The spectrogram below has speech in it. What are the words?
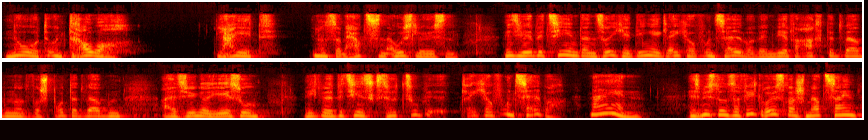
Not und Trauer, Leid in unserem Herzen auslösen. Wenn Sie, wir beziehen dann solche Dinge gleich auf uns selber, wenn wir verachtet werden und verspottet werden als Jünger Jesu, nicht, wir beziehen es so zu, gleich auf uns selber. Nein, es müsste unser viel größerer Schmerz sein,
